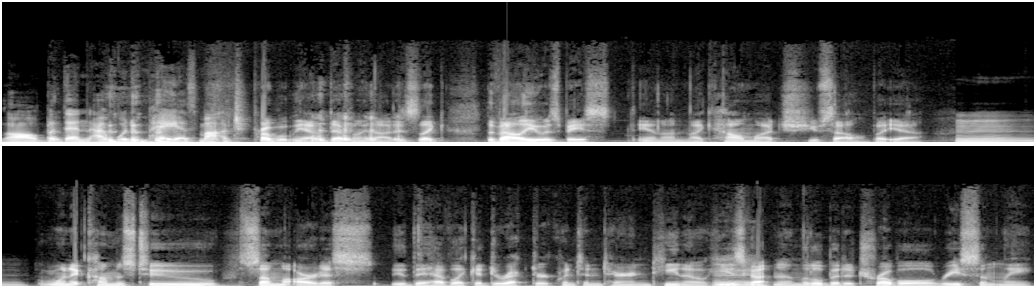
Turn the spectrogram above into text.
Oh, but then I wouldn't pay as much. Probably, yeah, definitely not. It's like the value is based in on like how much you sell, but yeah. Mm. When it comes to some artists, they have like a director, Quentin Tarantino. He's mm. gotten in a little bit of trouble recently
